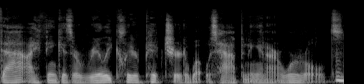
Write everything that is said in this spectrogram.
that I think is a really clear picture to what was happening in our worlds.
